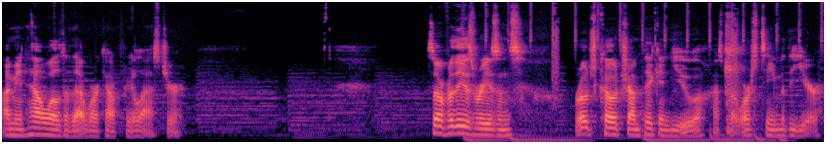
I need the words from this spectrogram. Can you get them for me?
I mean, how well did that work out for you last year? So, for these reasons, Roach Coach, I'm picking you as my worst team of the year.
